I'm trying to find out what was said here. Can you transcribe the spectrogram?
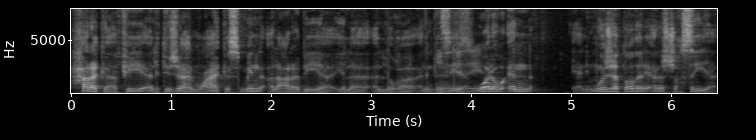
حركة في الاتجاه المعاكس من العربية إلى اللغة الإنجليزية. ولو أن يعني من وجهة نظري أنا الشخصية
